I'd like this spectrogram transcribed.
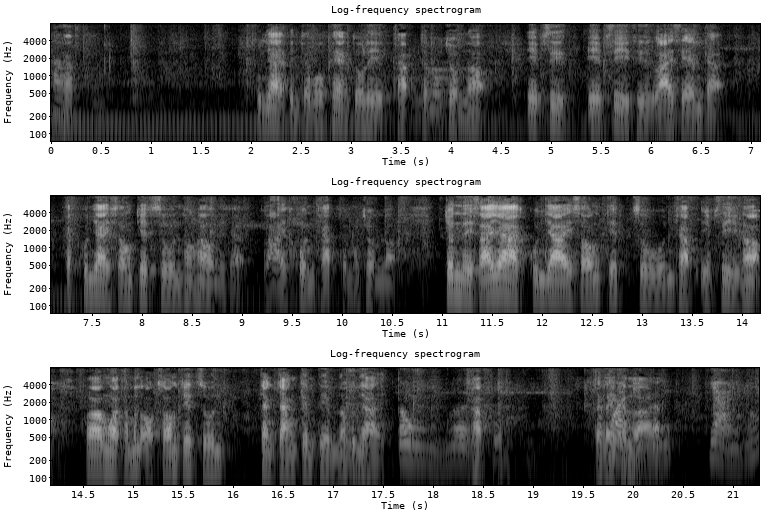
ค่ะครับ คุณยายเป็นกระโบแพงตัวเลขครับท่านผู้ชมเนาะ FC FC ถือหลายแสนกับกับคุณยาย270ของเฮานี่ก็หลายคนครับท่านผู้ชมเนาะ จนในสายาคุณยาย 270 ครับ FC เนาะเพองวดนั้นมันออก 270 จังๆ เต็มๆเนาะคุณยาย ตรงเลยครับผมก็ได้กันหลาย ใหญ่เนาะ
